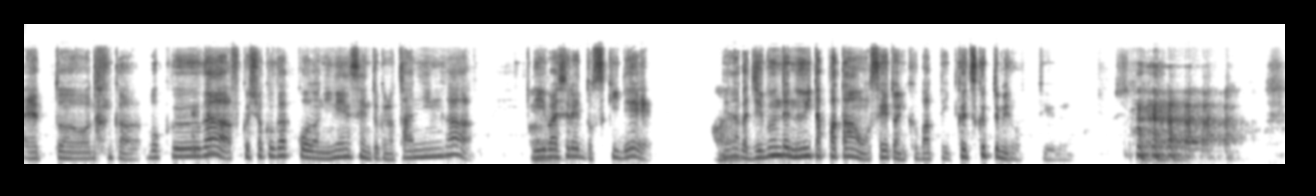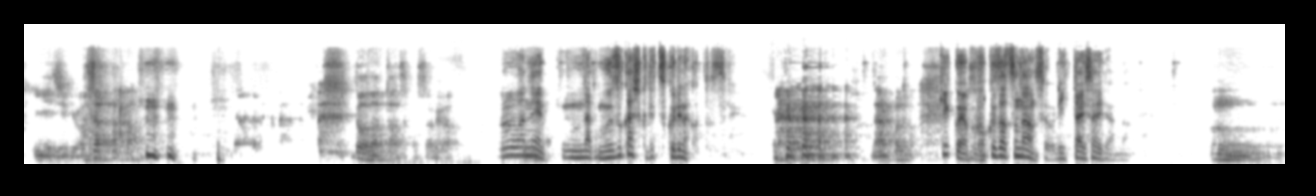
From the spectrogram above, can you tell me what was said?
えっと、なんか僕が 服飾学校の2年生の時の担任が、リーバイスレッド好きで、はいで、なんか自分で抜いたパターンを生徒に配って一回作ってみろっていうの。いい授業だな。どうだったんですか、それは？それはね、なんか難しくて作れなかったですね。なるほど。結構やっぱ複雑なんですよ、立体裁断なんで。うん。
